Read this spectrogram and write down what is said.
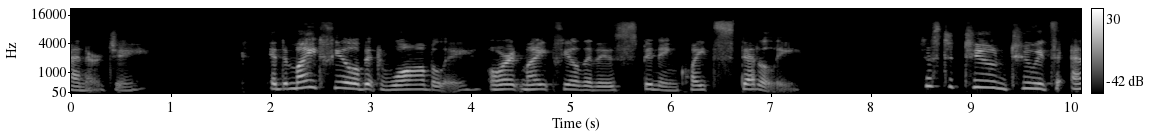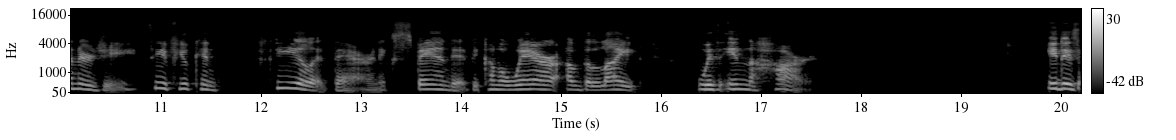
energy. It might feel a bit wobbly, or it might feel that it is spinning quite steadily. Just attune to its energy. See if you can feel it there and expand it. Become aware of the light within the heart. It is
